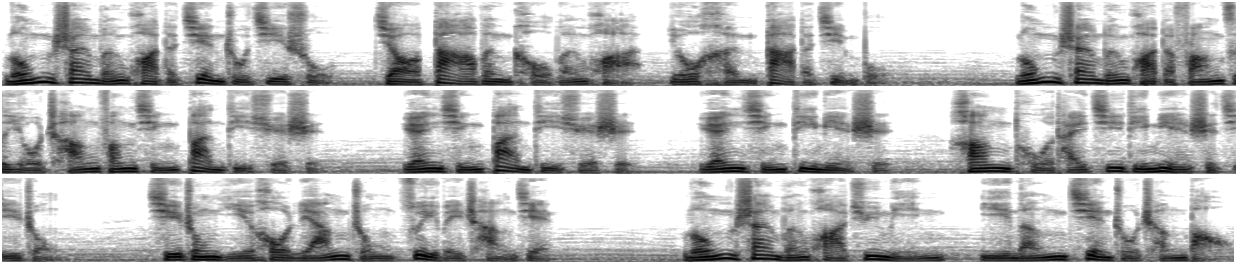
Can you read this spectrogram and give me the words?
龙山文化的建筑技术较大汶口文化有很大的进步。龙山文化的房子有长方形半地穴式。圆形半地穴式、圆形地面式、夯土台基地面式几种，其中以后两种最为常见。龙山文化居民已能建筑城堡，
